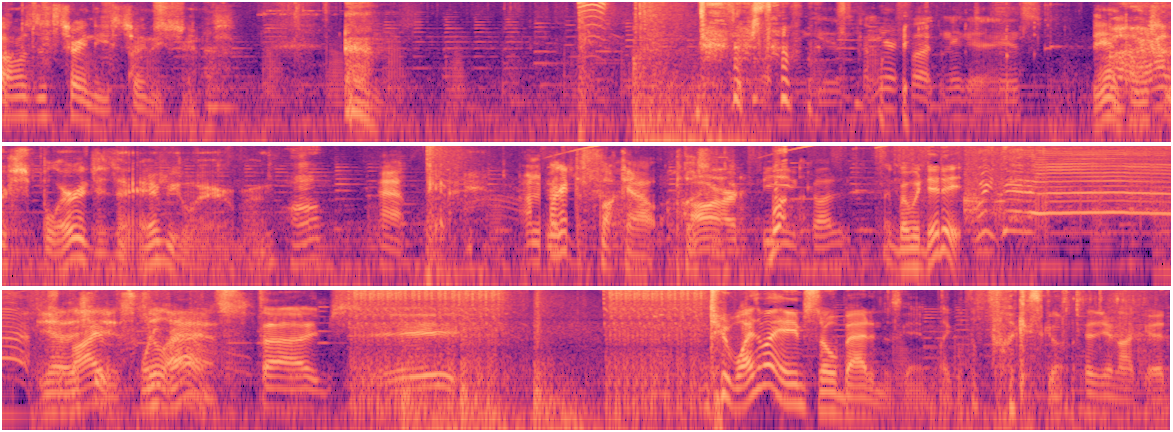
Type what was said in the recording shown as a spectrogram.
oh. I was just Chinese, Chinese, Chinese. there's no Niggas, Come here, fuck niggas. Damn, Punisher splurges are everywhere, bro. Oh, okay. I'm gonna Get the fuck out, pussy. hard. You caught it. But we did it. Yeah, this Survived shit is 20 still ass. Time shit. Dude, why is my aim so bad in this game? Like, what the fuck is going on? Because you're not good.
